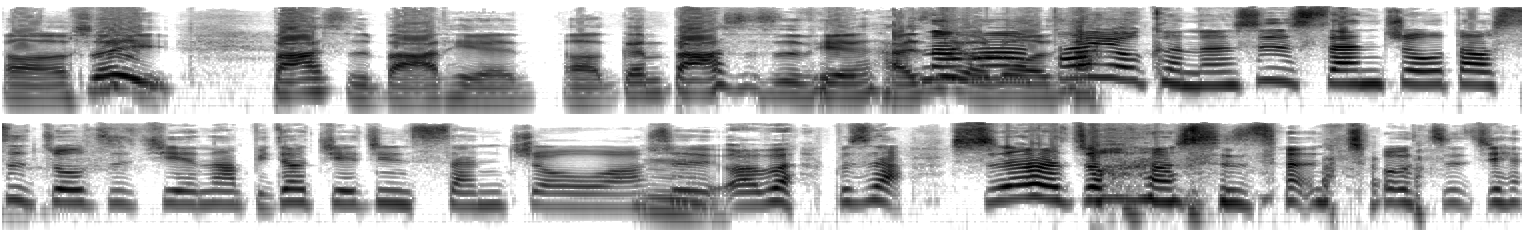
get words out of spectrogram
哦，所以八十八天啊，跟八十四天还是有落差。它有可能是三周到四周之间啊，比较接近三周啊，是呃、嗯啊、不不是啊，十二周到十三周之间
